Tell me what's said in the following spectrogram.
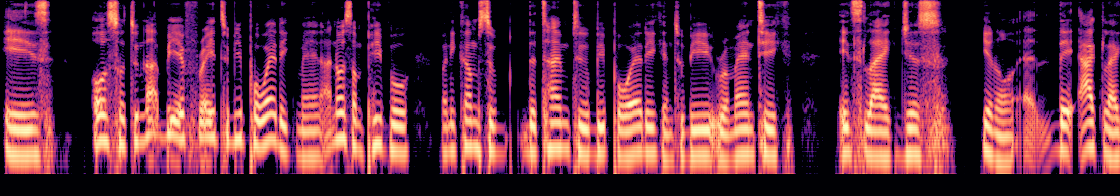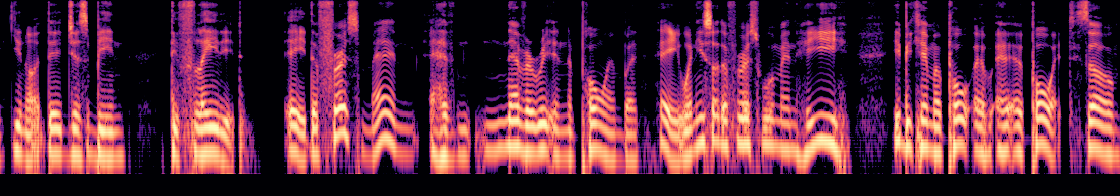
is also to not be afraid to be poetic man. I know some people when it comes to the time to be poetic and to be romantic it's like just you know eh, they act like you know they're just been deflated. Hey, the first man have never written a poem, but hey, when he saw the first woman, he he became a, po- a, a poet. So,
